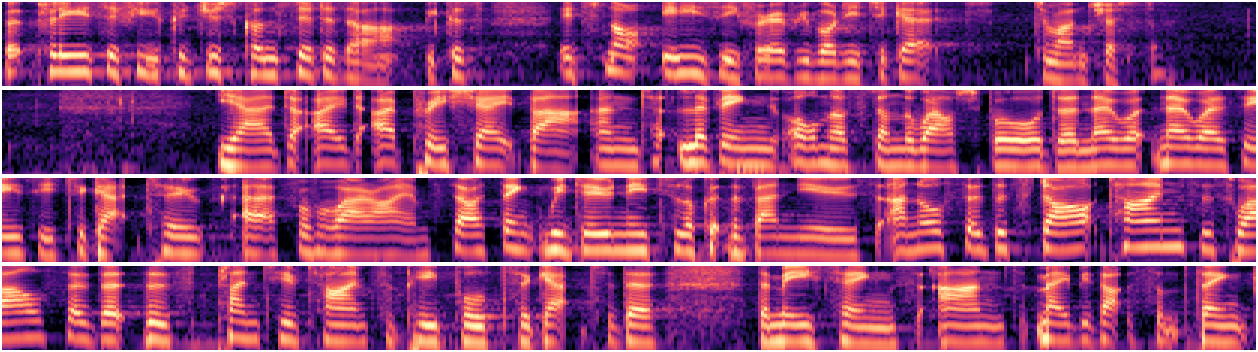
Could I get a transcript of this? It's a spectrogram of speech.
but please, if you could just consider that, because it's not easy for everybody to get to Manchester. Yeah, I, I appreciate that. And living almost on the Welsh border, nowhere, nowhere's easy to get to uh, from where I am. So I think we do need to look at the venues and also the start times as well, so that there's plenty of time for people to get to the, the meetings. And maybe that's something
